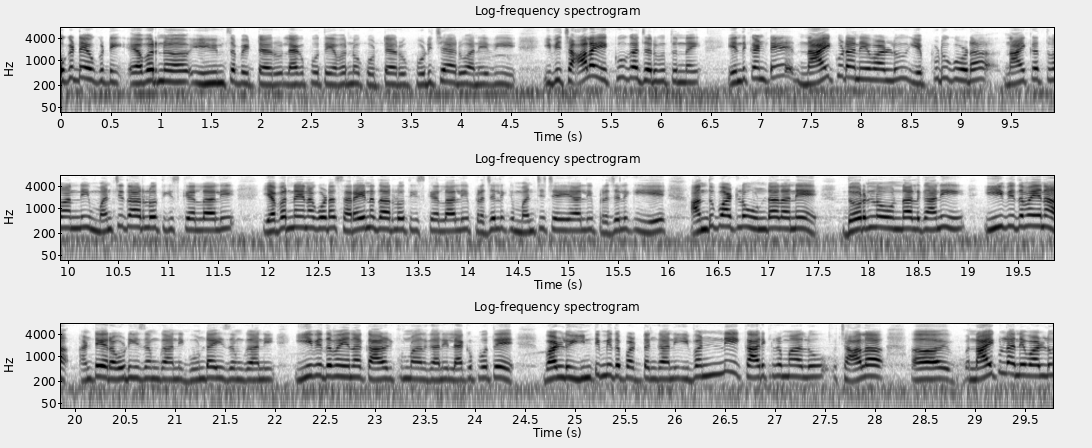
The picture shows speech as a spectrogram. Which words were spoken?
ఒకటే ఒకటి ఎవరినో హింస పెట్టారు లేకపోతే ఎవరినో కొట్టారు పొడిచారు అనేవి ఇవి చాలా ఎక్కువగా జరుగుతున్నాయి. ఎందుకంటే నాయకుడు అనేవాళ్ళు ఎప్పుడు కూడా నాయకత్వాన్ని మంచి దారిలో తీసుకెళ్ళాలి ఎవరినైనా కూడా సరైన దారిలో తీసుకెళ్ళాలి ప్రజలకి మంచి చేయాలి ప్రజలకి ఏ అందుబాటులో ఉండాలనే ధోరణిలో ఉండాలి. కానీ ఈ విధమైన అంటే రౌడీజం కానీ గుండాయిజం కానీ ఈ విధమైన కార్యక్రమాలు కానీ లేకపోతే వాళ్ళు ఇంటి మీద పడటం కానీ ఇవన్నీ కార్యక్రమాలు చాలా నాయకులు అనేవాళ్ళు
